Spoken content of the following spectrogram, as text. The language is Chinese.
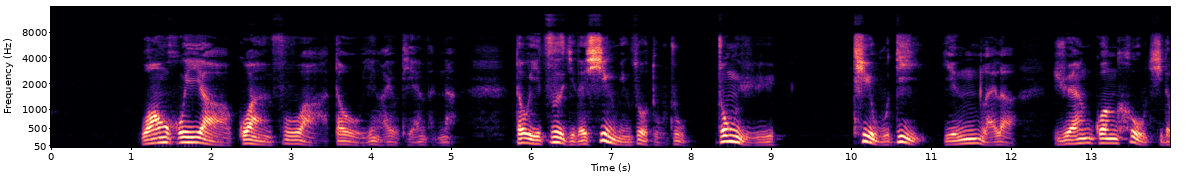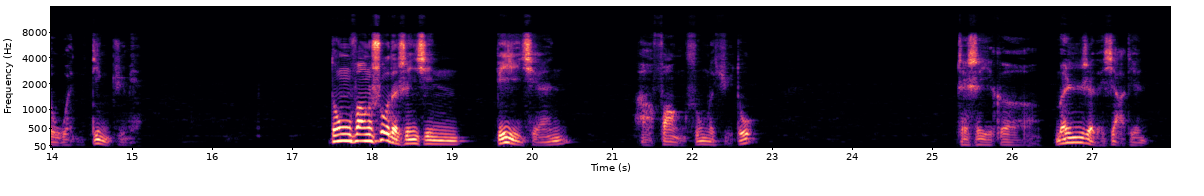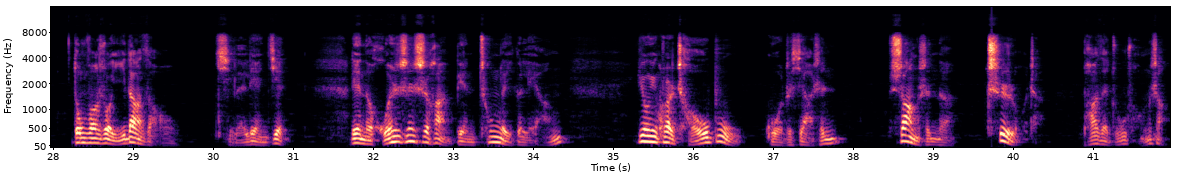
王辉呀、灌夫啊、窦婴还有田汾呢，都以自己的性命做赌注，终于替武帝迎来了元光后期的稳定局面。东方朔的身心比以前啊放松了许多。这是一个。闷热的夏天，东方朔一大早起来练剑，练得浑身是汗，便冲了一个凉，用一块绸布裹着下身，上身呢赤裸着，趴在竹床上，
